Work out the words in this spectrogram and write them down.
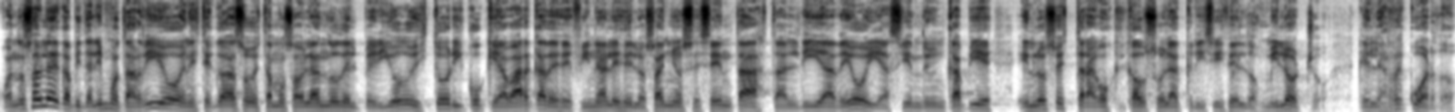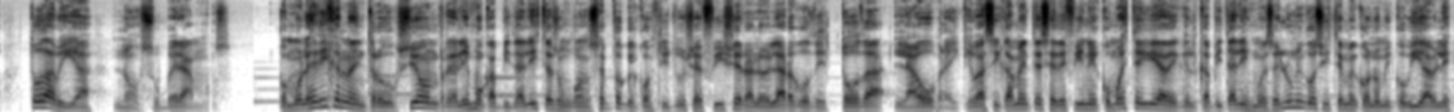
Cuando se habla de capitalismo tardío, en este caso estamos hablando del periodo histórico que abarca desde finales de los años 60 hasta el día de hoy, haciendo hincapié en los estragos que causó la crisis del 2008, que les recuerdo, todavía no superamos. Como les dije en la introducción, realismo capitalista es un concepto que constituye Fisher a lo largo de toda la obra y que básicamente se define como esta idea de que el capitalismo es el único sistema económico viable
